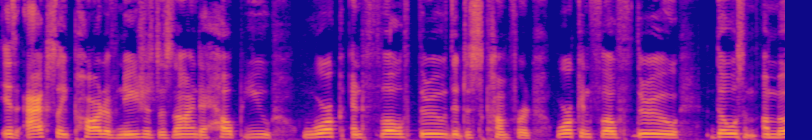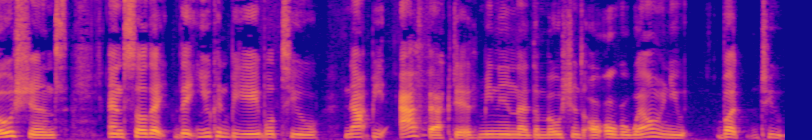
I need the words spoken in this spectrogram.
is actually part of nature's design to help you work and flow through the discomfort, work and flow through those emotions and so that that you can be able to not be affected meaning that the emotions are overwhelming you but to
